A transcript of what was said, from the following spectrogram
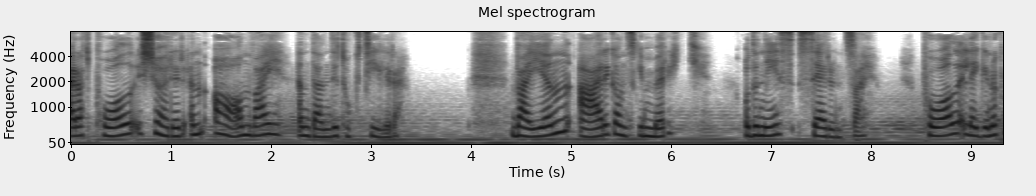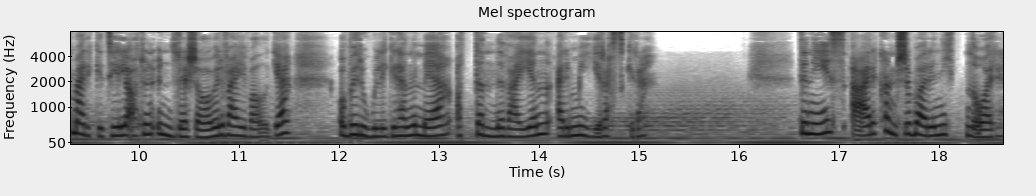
er at Paul kjører en annen vei enn den de tok tidligere. Veien er ganske mørk, og Denise ser rundt seg. Paul legger nok merke til at hun undrer seg over veivalget, og beroliger henne med at denne veien er mye raskere. Denise er kanskje bare 19 år,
